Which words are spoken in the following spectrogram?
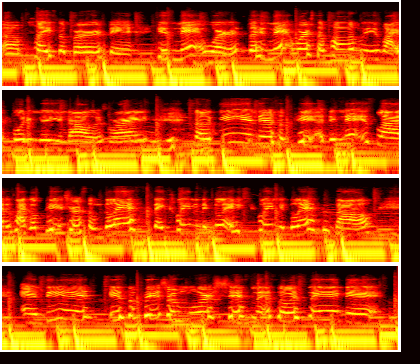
uh, place of birth, and his net worth. So his net worth supposedly is like forty million dollars, right? So then there's a pic. The net slide is like a picture of some glasses. They cleaning the gla- he cleaned the glasses off, and then it's a picture of Morris Chestnut. So it's saying that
